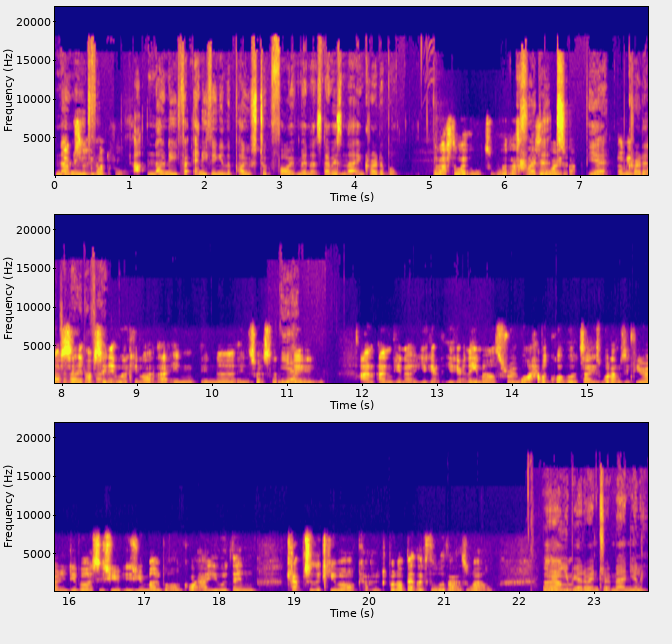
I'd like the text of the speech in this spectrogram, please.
No Absolutely need for, wonderful. Uh, no need for anything in the post. Took five minutes. Now, isn't that incredible? Well, that's the way it ought to work. That's, credit, that's the way. yeah, I mean, I've seen it. I've seen it working like that in in uh, in Switzerland. Yeah. yeah and and you know you get you get an email through. What I haven't quite worked out is what happens if your only device is your is your mobile. Quite how you would then capture the QR code. But I bet they've thought of that as well. Yeah, um, you'd be able to enter it manually.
